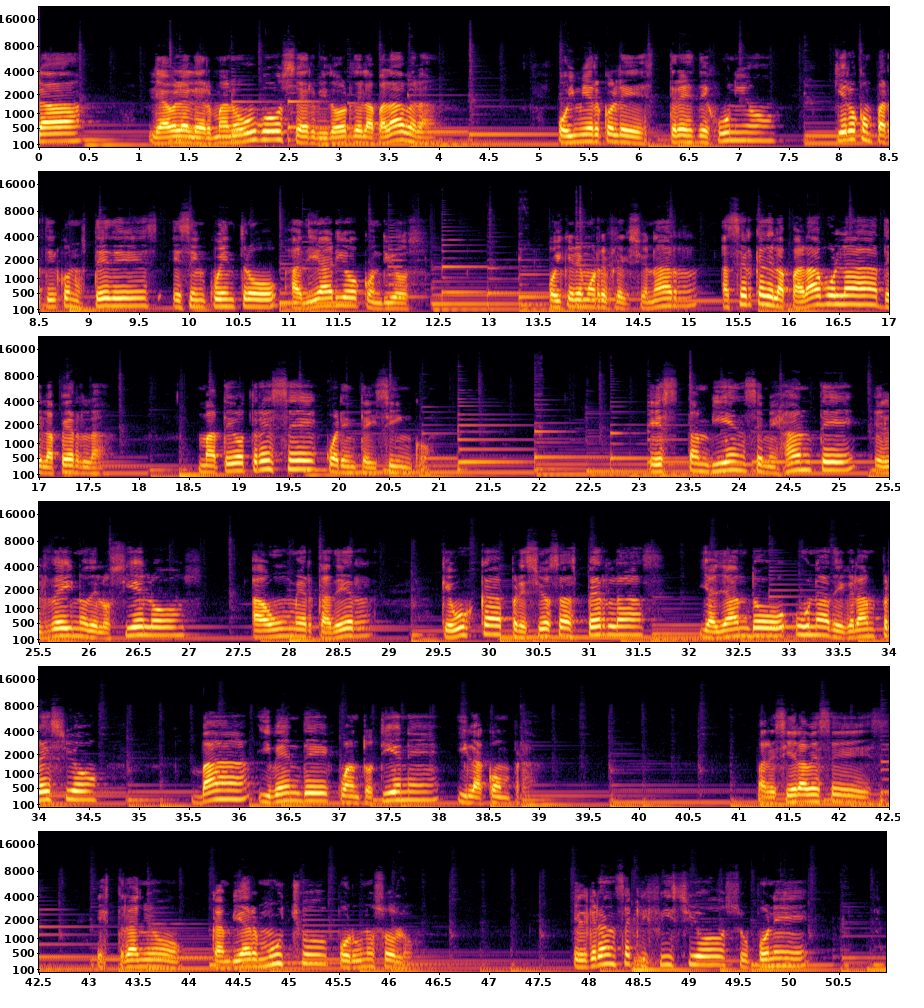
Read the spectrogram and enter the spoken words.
Le habla el hermano Hugo, servidor de la palabra. Hoy miércoles 3 de junio quiero compartir con ustedes ese encuentro a diario con Dios. Hoy queremos reflexionar acerca de la parábola de la perla. Mateo 13, 45. Es también semejante el reino de los cielos a un mercader que busca preciosas perlas y hallando una de gran precio, va y vende cuanto tiene y la compra. Pareciera a veces extraño cambiar mucho por uno solo. El gran sacrificio supone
